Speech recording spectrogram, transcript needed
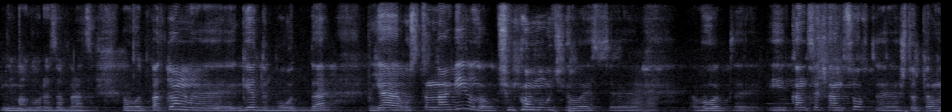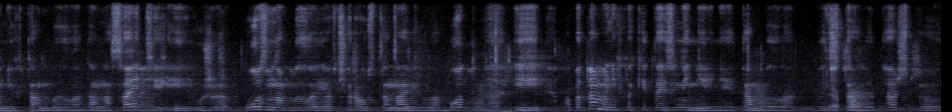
Не могу разобраться. Вот. Потом э, GetBot, да. Я установила, в общем, помучилась. Мгм, Вот. И в конце концов э, что-то у них там было, да, на сайте. И уже поздно было, я вчера установила бот. мгм. И, а потом у них какие-то изменения. Там Мгм. было, вы Я читали, да, что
